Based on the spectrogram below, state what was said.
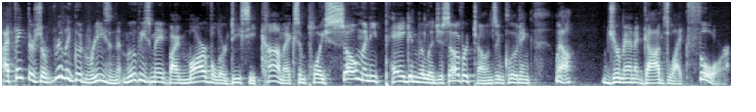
I think there's a really good reason that movies made by Marvel or DC Comics employ so many pagan religious overtones, including, well, Germanic gods like Thor.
